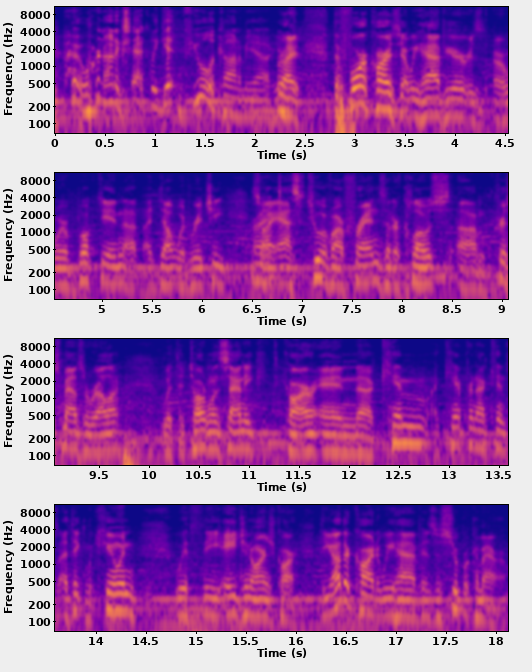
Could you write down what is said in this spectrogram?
we're not exactly getting fuel economy out here. Right. The four cars that we have here is are, we're booked in. Uh, I dealt with Richie, so Right. I asked two of our friends that are close, um, Chris Mazzarella with the Total Insanity car, and uh, Kim. I can't pronounce Kim's. I think McEwen with the Agent Orange car. The other car that we have is a Super Camaro.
